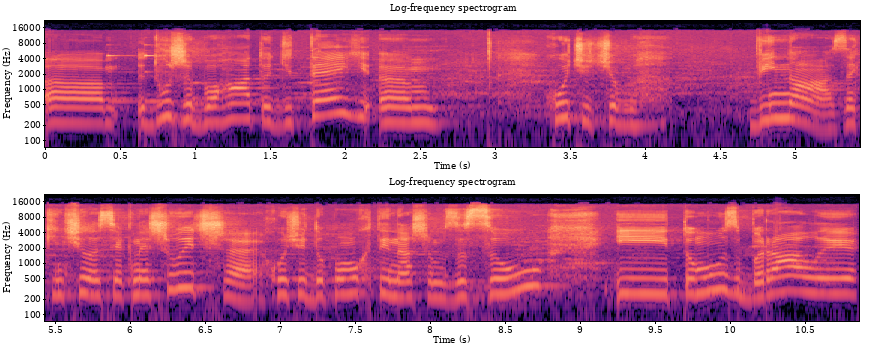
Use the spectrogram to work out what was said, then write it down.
Е, дуже багато дітей. е, хочуть, щоб війна закінчилася якнайшвидше, хочуть допомогти нашим ЗСУ, і тому збирали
